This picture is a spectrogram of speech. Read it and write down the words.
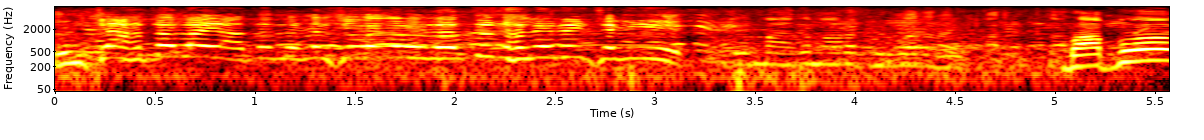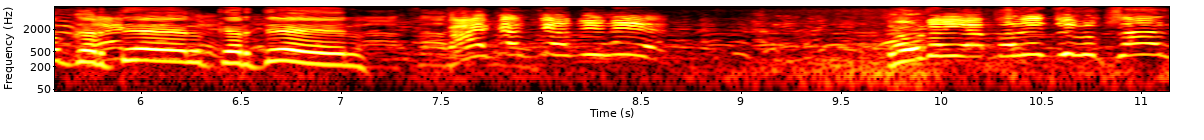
तुमच्या हातात आहे. आता नगरसेवक रद्द झालेली बापू करतील करतील. काय करते तिने एवढे व्यापाऱ्याची नुकसान?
